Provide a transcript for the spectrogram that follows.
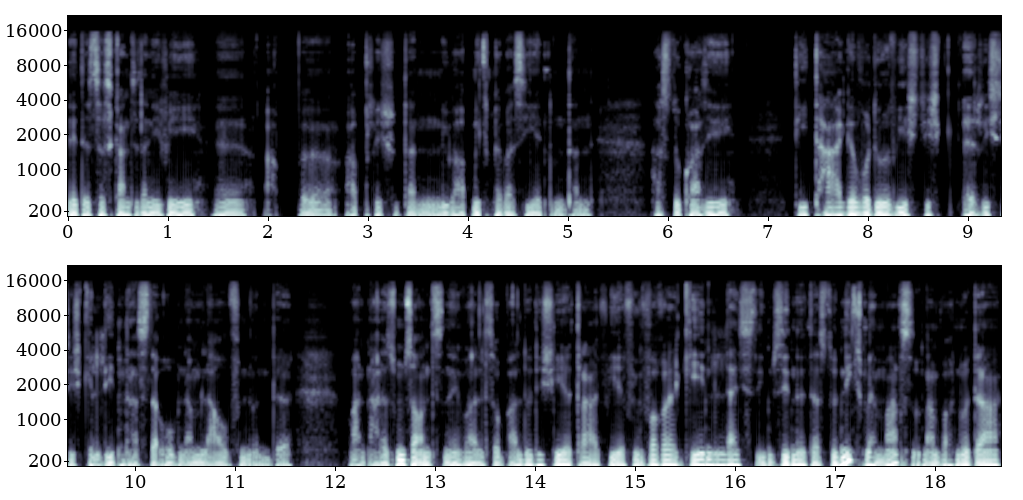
Nicht, dass das Ganze dann irgendwie äh, ab, äh, abbricht und dann überhaupt nichts mehr passiert. Und dann hast du quasi die Tage, wo du richtig, äh, richtig gelitten hast, da oben am Laufen. Und äh, waren alles umsonst, ne? weil sobald du dich hier drei, vier, fünf Wochen gehen lässt, im Sinne, dass du nichts mehr machst und einfach nur da,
